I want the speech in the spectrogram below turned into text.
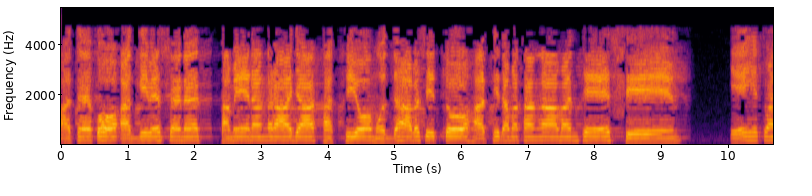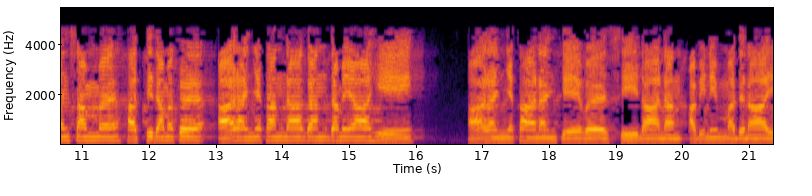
අතකෝ අග්ගෙවස්සන තමේනං රාජා කස්සියෝ මුද්ධාවසිට්ඨෝ හත්ති දමකං ආමන්තේස්සේ ඒ හේතුන් සම්ම හත්ති දමක ආරඤ්‍යකං නාගං දමයාහි. ආරඤ්‍යකානං චේව සීලානං අබිනිම්මදනාය.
